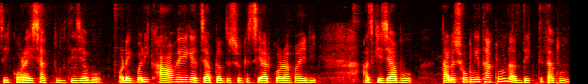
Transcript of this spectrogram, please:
সেই কড়াই শাক তুলতে যাব। অনেকবারই খাওয়া হয়ে গেছে, আপনাদের সঙ্গে শেয়ার করা হয়নি। আজকে যাব। তাহলে সঙ্গে থাকুন আর দেখতে থাকুন।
